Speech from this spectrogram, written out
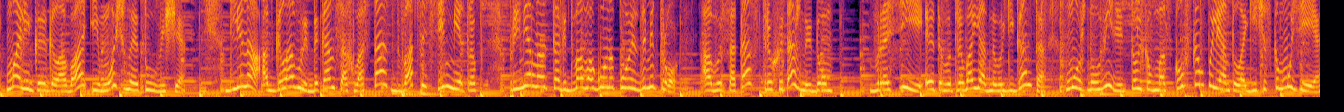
маленькая голова и мощное туловище. Длина от головы до конца хвоста 27 метров, примерно как два вагона поезда метро, а высота с трехэтажный дом. В России этого травоядного гиганта можно увидеть только в Московском палеонтологическом музее,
